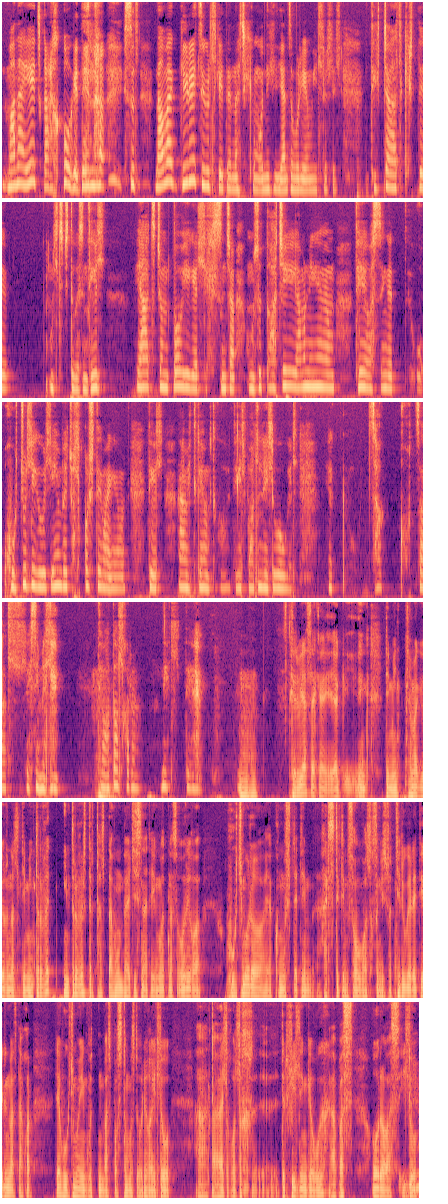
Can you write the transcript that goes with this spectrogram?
манай ээж гарахгүй гэдэг байна. Эсвэл намайг гэрээ цэвэрлэх гэдэг байна ч гэх юм уу нэг янз бүрийн юм хэлүүлэл тэгж байгаа л гэртээ үлдчихдэг байсан. Тэгэл яад ч юм дуу хийгээл ихсэн чинь хүмүүсүүд аа чи ямар нэгэн юм тэ бас ингээд хөгжүүлэх гэвэл юм байж болохгүй шүү дээ маяг юм. Тэгэл аа мэдгүй юм гэдэггүй. Тэгэл болно хэлгөө гэл яг цаг хугацаа л байсан юм лээ. Тэгээ одоо болохоор нээлттэй Тэгэхээр ясаг яг тийм чамайг ер нь бол тийм интроверт интровертер талдаа хүн байж ирсэн аа тэгэнгүүт нас өөрийгөө хөгжмөөрөө яг хүмүүстэй тийм харьцдаг тийм сууг болгосон гэж бод. Тэрүүгээрээ тэр нь бас давхар тэг хөгжмөөингүүт нь бас бус хүмүүст өөрийгөө илүү одоо ойлгуулах тэр филингээ өгөх а бас өөрөө бас илүү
